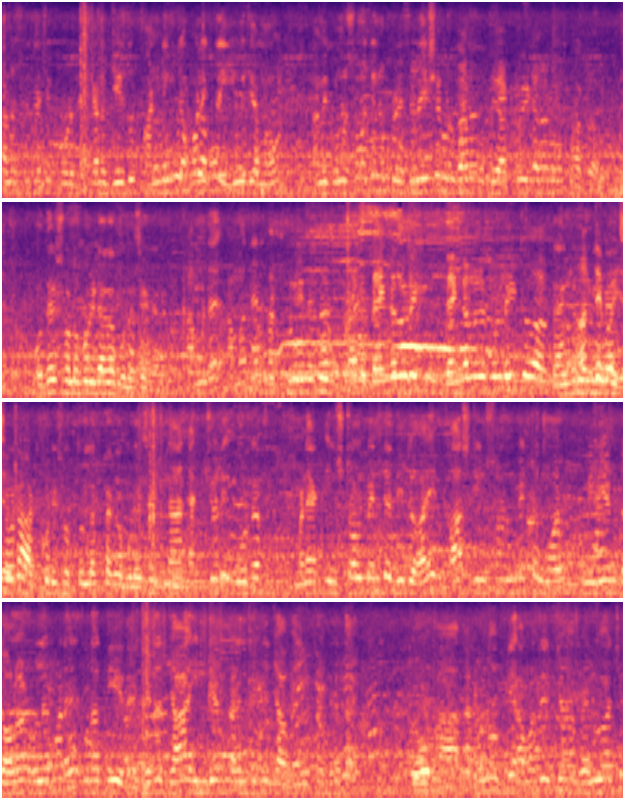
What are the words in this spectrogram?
মানুষের কাছে করে দেন। কেন যেহেতু ফান্ডিংটা অনেকটা ইউজ অ্যামাউন্ট আমি কোনো সময় যেন করব না। এক কোটি টাকার মতো ওদের ষোলো কোটি টাকা বলেছে এখানে। আমাদের আমাদের আট কোটি টাকা ব্যাঙ্গালোরে ব্যাঙ্গালোরে করলেই তো ব্যাঙ্গালোর ওটা আট কোটি সত্তর লাখ টাকা বলেছে। না অ্যাকচুয়ালি ওটা মানে এক ইনস্টলমেন্টে দিতে হয়। ফার্স্ট ইনস্টলমেন্টে ওয়ান মিলিয়ন ডলার হলে পরে ওরা দিয়ে দেয়। যেটা যা ইন্ডিয়ান কারেন্সিতে যা ভ্যালু থাকবে তাই। তো এখনও অবধি আমাদের যা ভ্যালু আছে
